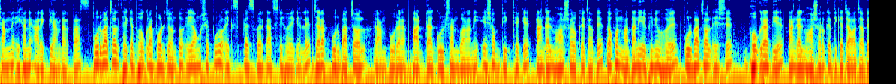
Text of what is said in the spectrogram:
সামনে এখানে আরেকটি আন্ডারপাস পূর্বাচল থেকে ভোগরা পর্যন্ত এই অংশে পুরো এক্সপ্রেসওয়ের কাজটি হয়ে গেলে যারা পূর্বাচল, রামপুরা, বাড্ডা, গুলশান, বনানী এসব দিক থেকে টাঙ্গাইল মহাসড়কে যাবে, তখন মাদানী এভিনিউ হয়ে পূর্বাচল এসে ভোগরা দিয়ে টাঙ্গাইল মহাসড়কের দিকে যাওয়া যাবে,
